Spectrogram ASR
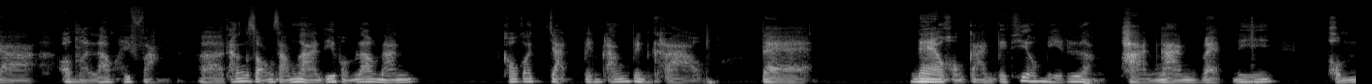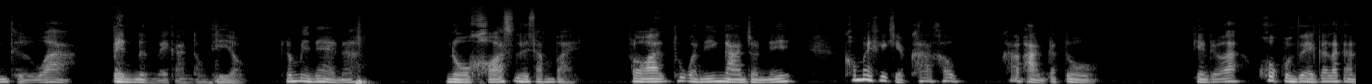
จะเอามาเล่าให้ฟังทั้งสองสามงานที่ผมเล่านั้นเขาก็จัดเป็นครั้งเป็นคราว แต่แนวของการไปเที่ยวมีเรื่องผ่านงานแบบนี้ ผมถือว่า เป็นหนึ่งในการท่องเที่ยว แล้วไม่แน่นะ no cost ด้วยซ้ำไป เพราะว่าทุกวันนี้งานจนนี้เขาไม่เคยเก็บค่าเข้าค่าผ่านประตู เพียงแต่ว่าควบคุมตัวเองก็แล้วกัน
